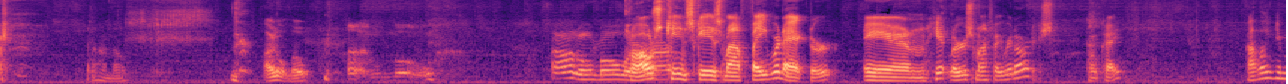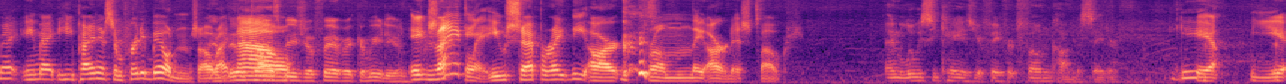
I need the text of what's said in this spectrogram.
I don't know. I don't know. I don't know. Klaus Kinski is my favorite actor, and Hitler's my favorite artist. Okay. I think he made, he made, he painted some pretty buildings. All And right Bill now. Cosby's your favorite comedian. Exactly. You separate the art from the artist, folks. And Louis C.K. is your favorite phone conversator. Yeah. Yeah.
